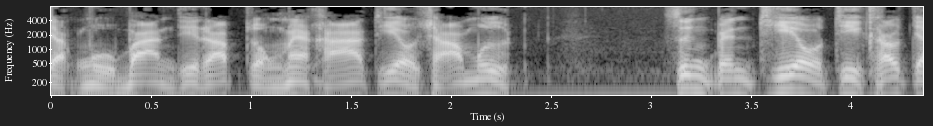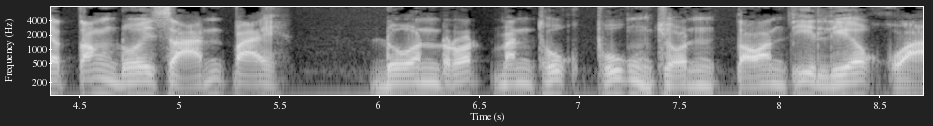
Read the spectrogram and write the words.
จากหมู่บ้านที่รับส่งแม่ค้าเที่ยวเช้ามืด ซึ่งเป็นเที่ยวที่เขาจะต้องโดยสารไป โดนรถบรรทุกพุ่งชนตอนที่เลี้ยวขวา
